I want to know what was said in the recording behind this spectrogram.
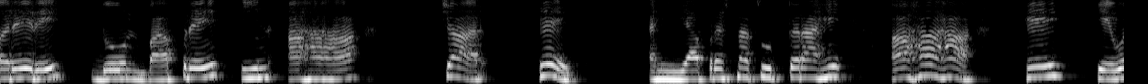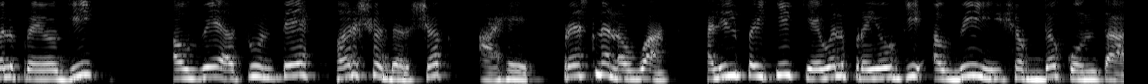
अरे रे दोन बापरे तीन आहा चार हे आणि या प्रश्नाचं उत्तर आहे आहा हा हे केवळ प्रयोगी अव्यय असून ते हर्षदर्शक आहे. प्रश्न नववा खालीलपैकी केवळ प्रयोगी अव्ययी शब्द कोणता?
